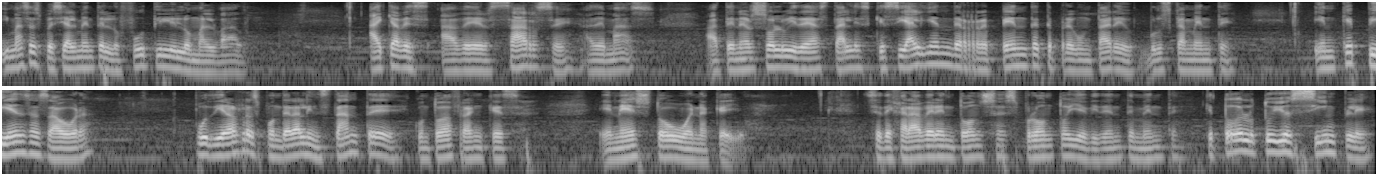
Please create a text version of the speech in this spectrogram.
y más especialmente lo fútil y lo malvado hay que aversarse, además, a tener solo ideas tales que si alguien de repente te preguntare bruscamente, ¿en qué piensas ahora? pudieras responder al instante con toda franqueza, en esto o en aquello. Se dejará ver entonces pronto y evidentemente que todo lo tuyo es simple,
